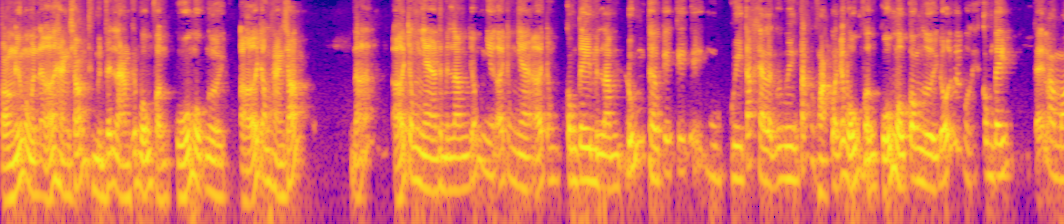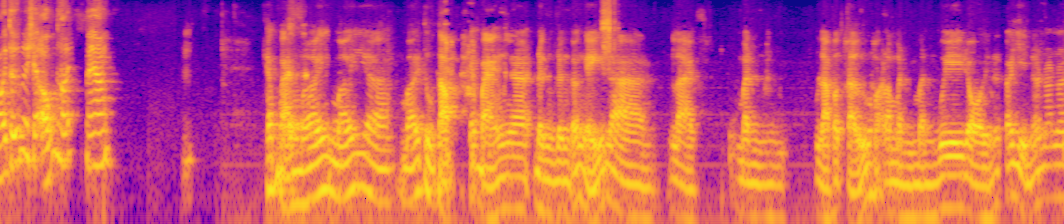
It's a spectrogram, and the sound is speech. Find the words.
Còn nếu mà mình ở hàng xóm thì mình phải làm cái bổn phận của một người ở trong hàng xóm đó ở trong nhà thì mình làm giống như ở trong nhà ở trong công ty mình làm đúng theo cái cái, cái quy tắc hay là cái nguyên tắc hoặc là cái bổn phận của một con người đối với một cái công ty. Thế là mọi thứ nó sẽ ổn thôi phải không? Các bạn mới mới ờ, mới tu tập các bạn ờ, đừng đừng có nghĩ là là mình là phật tử hoặc là mình mình quy rồi nó có gì nó nó nó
